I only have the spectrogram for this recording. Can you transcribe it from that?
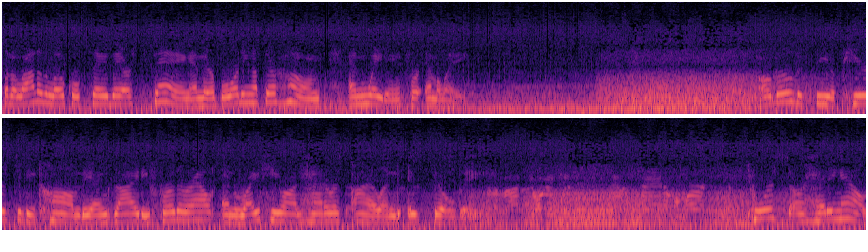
but a lot of the locals say they are staying and they're boarding up their homes and waiting for Emily. Although the sea appears to be calm, the anxiety further out and right here on Hatteras Island is building. Tourists are heading out,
